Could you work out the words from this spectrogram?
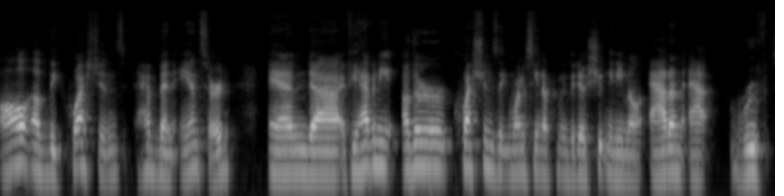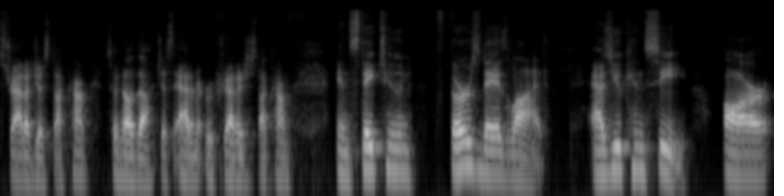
all of the questions have been answered. And uh, if you have any other questions that you want to see in upcoming videos, shoot me an email, adam at roofstrategist.com. So, no, the just adam at roofstrategist.com. And stay tuned. Thursday is live. As you can see, our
